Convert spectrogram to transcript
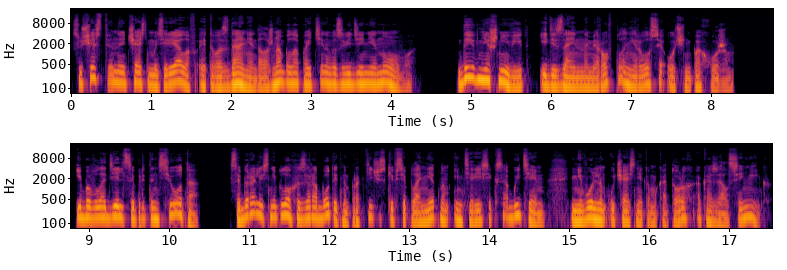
существенная часть материалов этого здания должна была пойти на возведение нового. Да и внешний вид и дизайн номеров планировался очень похожим. Ибо владельцы претенсиота собирались неплохо заработать на практически всепланетном интересе к событиям, невольным участником которых оказался Ник.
